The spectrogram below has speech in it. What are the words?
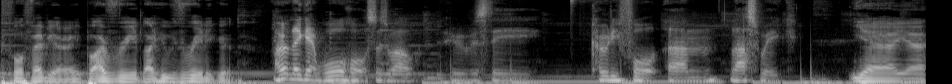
before February, but I really like he was really good. I hope they get Warhorse as well, who was the Cody fought um, last week. Yeah, yeah.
